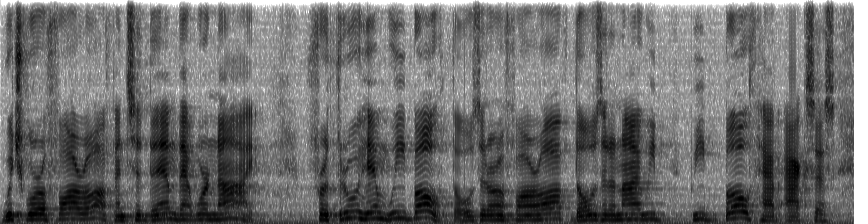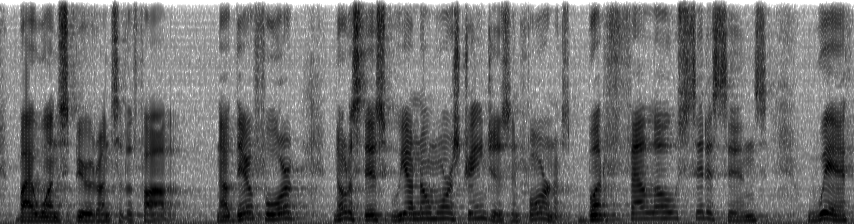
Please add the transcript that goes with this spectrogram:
which were afar off, and to them that were nigh. For through him we both, those that are afar off, those that are nigh, we we both have access by one Spirit unto the Father. Now, therefore, notice this we are no more strangers and foreigners, but fellow citizens with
